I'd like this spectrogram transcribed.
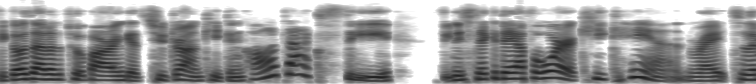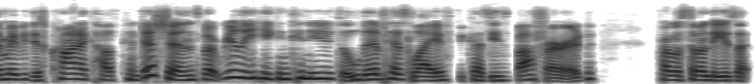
If he goes out to a bar and gets too drunk, he can call a taxi. If he needs to take a day off of work, he can, right? So there may be these chronic health conditions, but really he can continue to live his life because he's buffered from some of these like,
